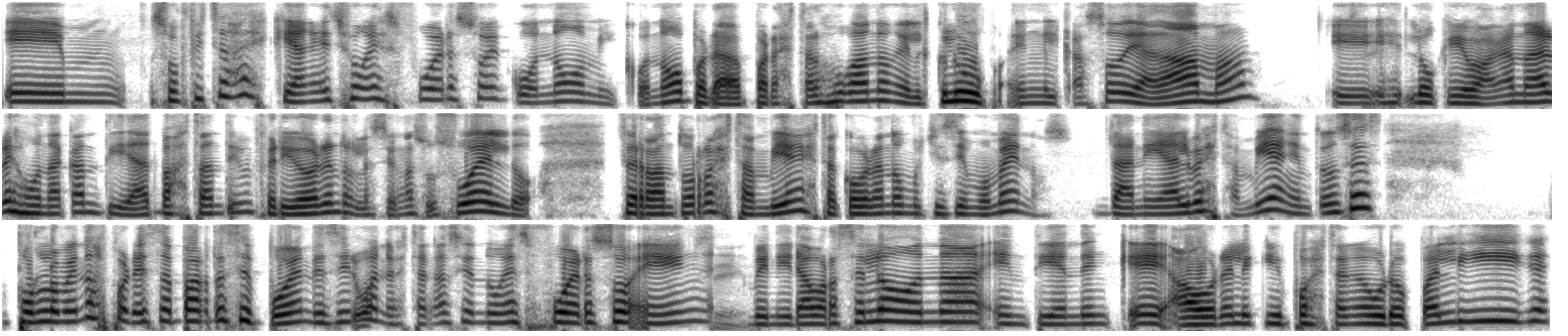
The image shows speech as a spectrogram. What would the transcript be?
Em, son fichajes que han hecho un esfuerzo económico, ¿no? Para, para estar jugando en el club. En el caso de Adama, eh, lo que va a ganar es una cantidad bastante inferior en relación a su sueldo. Ferran Torres también está cobrando muchísimo menos. Dani Alves también. Entonces, por lo menos por esa parte se pueden decir, bueno, están haciendo un esfuerzo en venir a Barcelona, entienden que ahora el equipo está en Europa League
